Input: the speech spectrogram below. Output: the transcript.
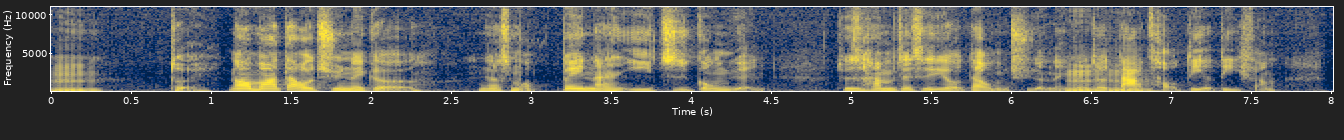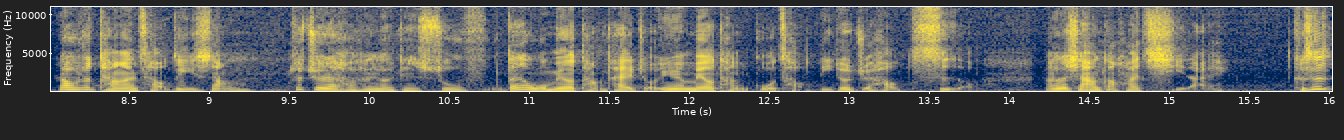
嗯，对，然后我妈带我去那个那叫什么卑南遗址公园，就是他们这次也有带我们去的那个，就大草地的地方。然后我就躺在草地上，就觉得好像有点舒服，但是我没有躺太久，因为没有躺过草地，就觉得好刺哦，然后就想要赶快起来。可是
